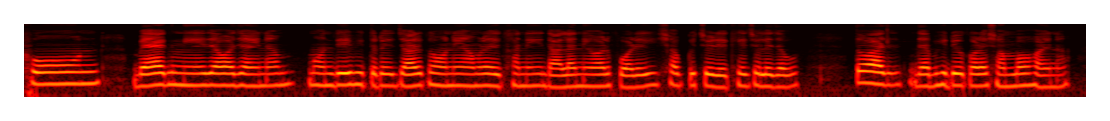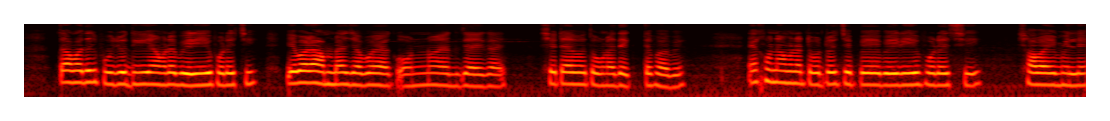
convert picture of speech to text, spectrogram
ফোন ব্যাগ নিয়ে যাওয়া যায় না। মন্দিরের ভিতরে, যার কারণে আমরা এখানেই ডালা নেওয়ার পরেই সব কিছু রেখে চলে যাব। তো আর ভিডিও করা সম্ভব হয় না। তো আমাদের পুজো দিয়ে আমরা বেরিয়ে পড়েছি। এবার আমরা যাব এক অন্য এক জায়গায়। সেটাও তোমরা দেখতে পাবে। এখন আমরা টোটো চেপে বেরিয়ে পড়েছি সবাই মিলে।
